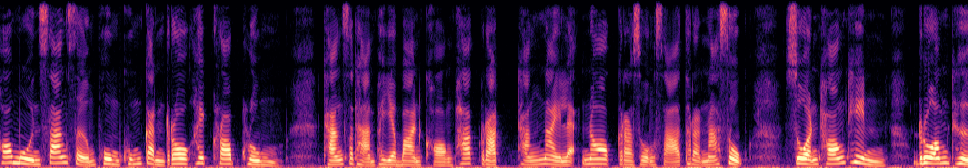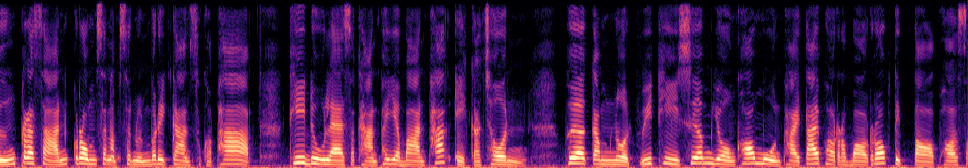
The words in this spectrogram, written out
ข้อมูลสร้างเสริมภูมิคุ้มกันโรคให้ครอบคลุม ทั้งสถานพยาบาลของภาครัฐ ทั้งในและนอกกระทรวงสาธารณสุข ส่วนท้องถิ่น รวมถึงประสานกรมสนับสนุนบริการสุขภาพ ที่ดูแลสถานพยาบาลภาคเอกชนเพื่อกำหนดวิธีเชื่อมโยงข้อมูลภายใต้พรบโรคติดต่อ พศ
